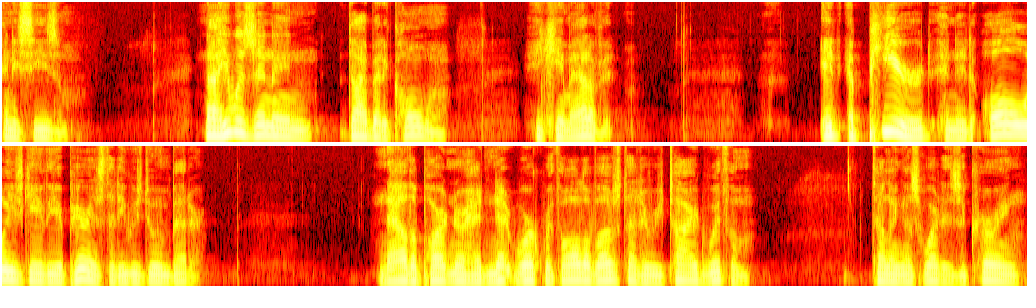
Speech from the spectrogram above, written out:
and he sees him. Now, he was in a diabetic coma. He came out of it. It appeared and it always gave the appearance that he was doing better. Now the partner had networked with all of us that had retired with him, telling us what is occurring,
